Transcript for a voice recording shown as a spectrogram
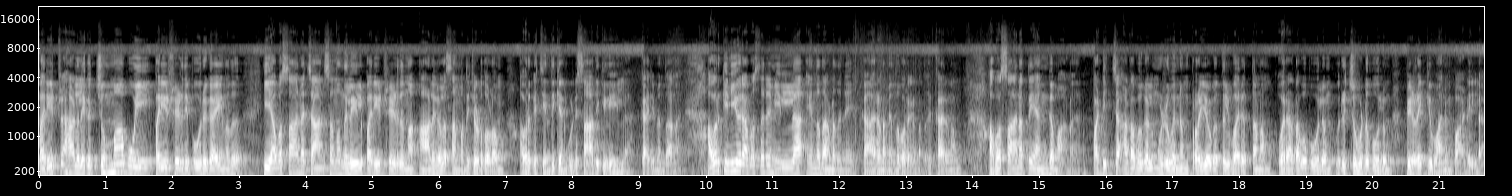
പരീക്ഷ ഹാളിലേക്ക് ചുമ്മാ പോയി പരീക്ഷ എഴുതി പോരുക എന്നത് ഈ അവസാന ചാൻസ് എന്ന നിലയിൽ പരീക്ഷ എഴുതുന്ന ആളുകളെ സംബന്ധിച്ചിടത്തോളം അവർക്ക് ചിന്തിക്കാൻ കൂടി സാധിക്കുകയില്ല. കാര്യം എന്താണ്? അവർക്ക് ഇനിയൊരു അവസരം ഇല്ല എന്നതാണ് അതിന് കാരണം എന്ന് പറയുന്നത്. കാരണം അവസാനത്തെ അംഗമാണ്. പഠിച്ച അടവുകൾ മുഴുവനും പ്രയോഗത്തിൽ വരുത്തണം. ഒരടവ് പോലും ഒരു ചുവട് പോലും പിഴയ്ക്കുവാനും പാടില്ല.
